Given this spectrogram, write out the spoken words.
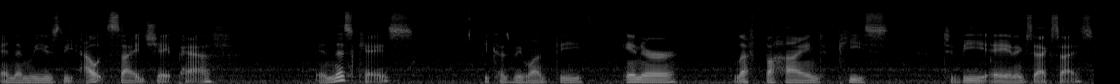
And then we use the outside shape path in this case because we want the inner left behind piece to be a, an exact size.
